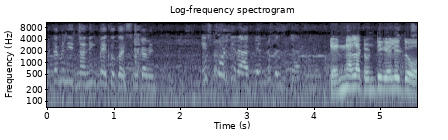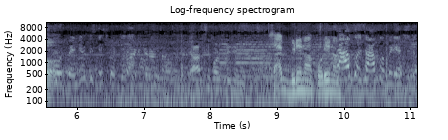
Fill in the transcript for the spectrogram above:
ವಿಟಮಿನ್ ಇದು ನನಗೆ ಬೇಕು ಗೈಸ್ ವಿಟಮಿನ್ ಎಷ್ಟು ಕೊಡ್ತೀರಾ? ಟೆನ್ ರುಪೀಸ್ಗೆ ಟೆನ್ ಅಲ್ಲ ಟ್ವೆಂಟಿಗೆ ಹೇಳಿದ್ದು. ಟ್ವೆಂಟಿ ರುಪೀಸ್ಗೆ ಎಷ್ಟು ಕೊಡ್ತೀರಾ? ಸಾಕು ಬಿಡಿ ನಾ ಕೊಡಿ ನಾ. ಸಾಕು ಸಾಕು ಬಿಡಿ ಅಷ್ಟು.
